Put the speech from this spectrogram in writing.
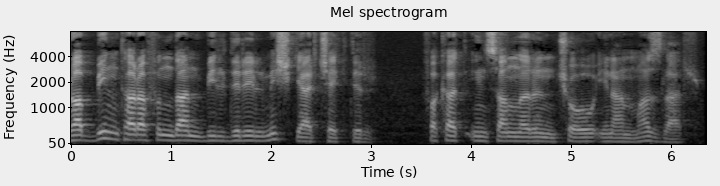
Rabbin tarafından bildirilmiş gerçektir. Fakat insanların çoğu inanmazlar.''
